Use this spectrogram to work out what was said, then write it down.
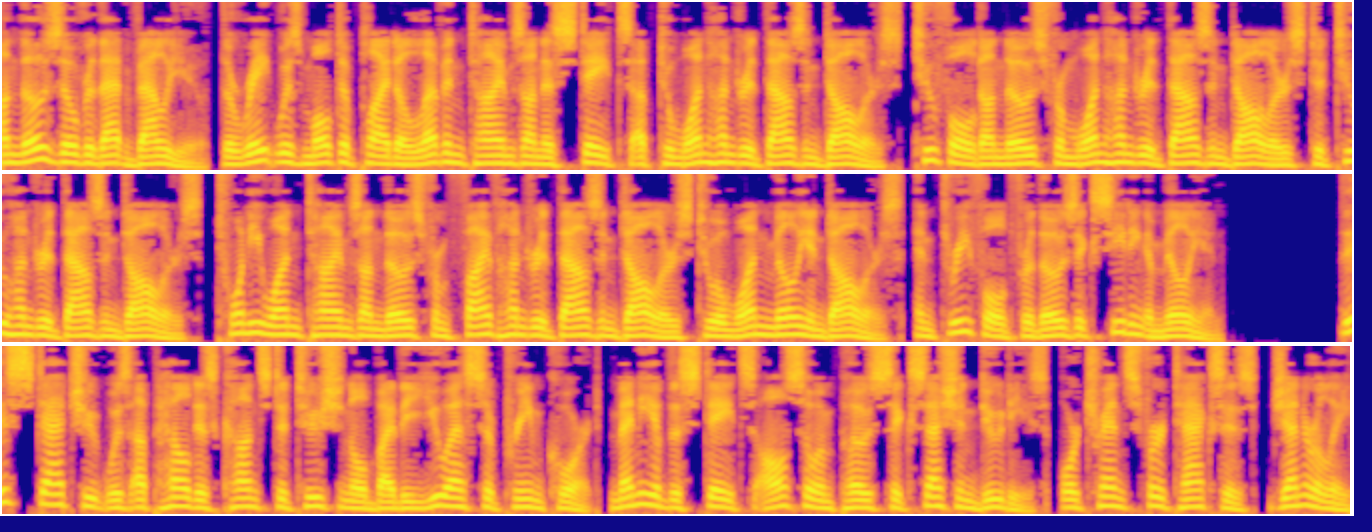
On those over that value, the rate was multiplied 11 times on estates up to $100,000, twofold on those from $100,000 to $200,000, 21 times on those from $500,000 to a $1 million, and threefold for those exceeding a million. This statute was upheld as constitutional by the U.S. Supreme Court. Many of the states also impose succession duties, or transfer taxes, generally,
